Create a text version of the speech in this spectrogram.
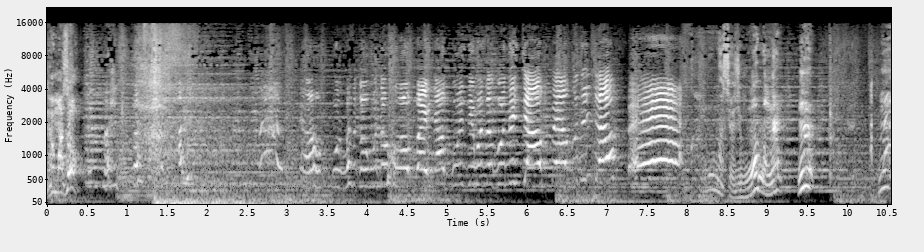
Ayo masuk. Ya ampun, Mas. Kamu tuh mau ngapain aku sih? Mas, aku tuh capek. Aku tuh capek. Kamu masih aja ngomong, ya? Hmm? Hmm?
